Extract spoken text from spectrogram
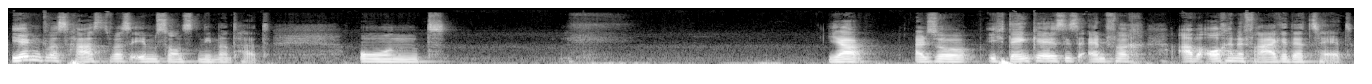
irgendwas hast, was eben sonst niemand hat. Und ja, also ich denke, es ist einfach aber auch eine Frage der Zeit.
